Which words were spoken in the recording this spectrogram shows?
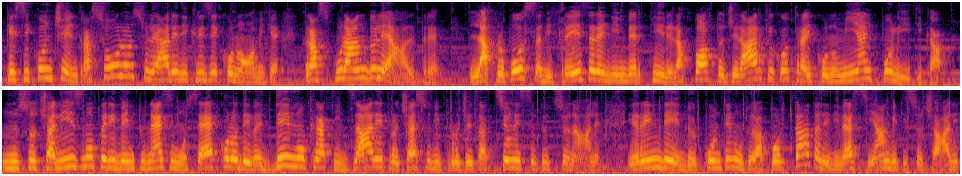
che si concentra solo sulle aree di crisi economiche, trascurando le altre. La proposta di Fraser è di invertire il rapporto gerarchico tra economia e politica. Un socialismo per il XXI secolo deve democratizzare il processo di progettazione istituzionale e rendendo il contenuto e la portata dei diversi ambiti sociali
